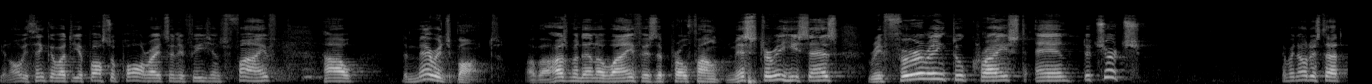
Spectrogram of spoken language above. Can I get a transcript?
You know, we think of what the Apostle Paul writes in Ephesians 5 how the marriage bond of a husband and a wife is a profound mystery, he says, referring to Christ and the church. And we notice that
